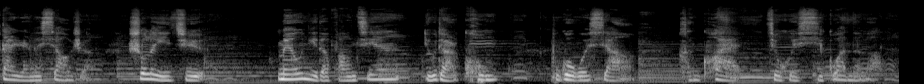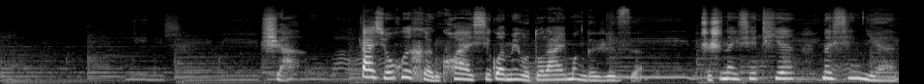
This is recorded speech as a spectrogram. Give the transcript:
淡然的笑着，说了一句：“没有你的房间有点空，不过我想，很快就会习惯的了。”是啊，大雄会很快习惯没有哆啦 A 梦的日子，只是那些天，那些年。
